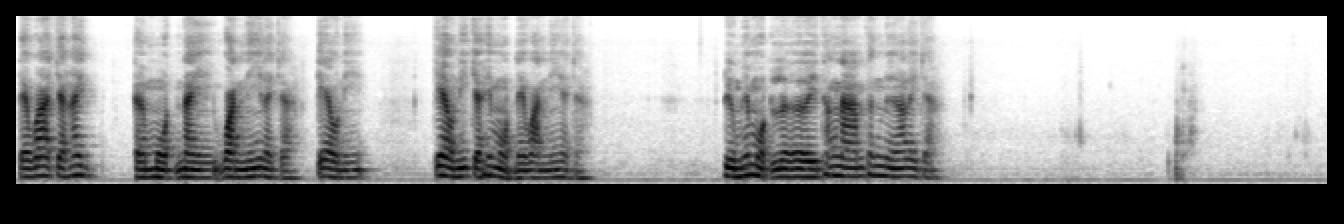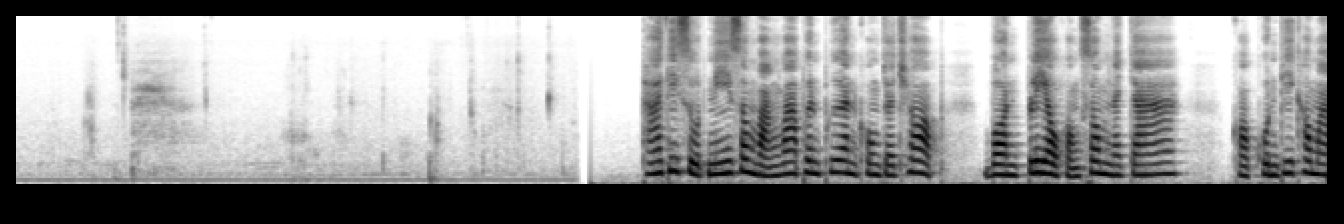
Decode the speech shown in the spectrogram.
แต่ว่าจะให้หมดในวันนี้แหละจ้ะแก้วนี้ แก้วนี้จะให้หมดในวันนี้อะจ้ะดื่มให้หมดเลยทั้งน้ำทั้งเนื้อเลยจ้ะ ท้ายที่สุดนี้ส้มหวังว่าเพื่อนๆ คงจะชอบบอลเปรี้ยวของส้มนะจ๊ะ ขอบคุณที่เข้ามา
